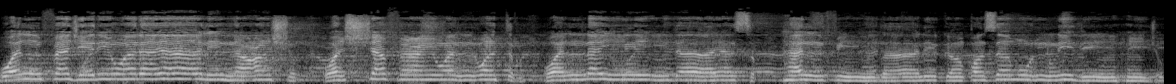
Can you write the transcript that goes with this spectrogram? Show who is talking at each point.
Speaker 1: والفجر وليال عشر والشفع والوتر والليل إذا يسر هل في ذلك قسم لذي حجر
